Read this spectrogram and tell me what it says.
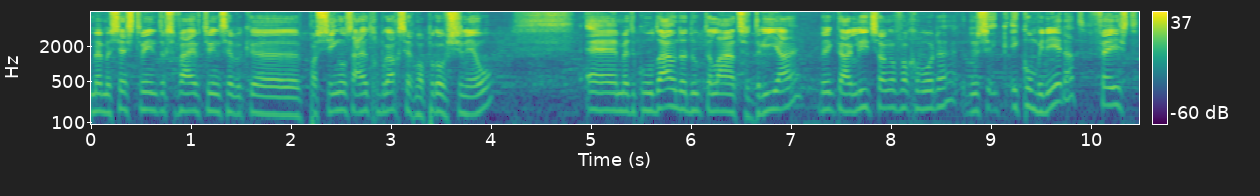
met mijn 26, 25 heb ik uh, een paar singles uitgebracht, zeg maar professioneel. En met de Cooldown, dat doe ik de laatste drie jaar. Ben ik daar leadzanger van geworden. Dus ik, ik combineer dat. Feest,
